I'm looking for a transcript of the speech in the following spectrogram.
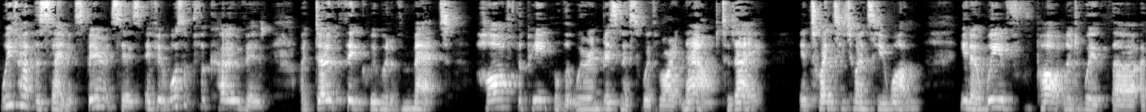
We've had the same experiences. If it wasn't for COVID, I don't think we would have met half the people that we're in business with right now today in 2021. You know, we've partnered with uh,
